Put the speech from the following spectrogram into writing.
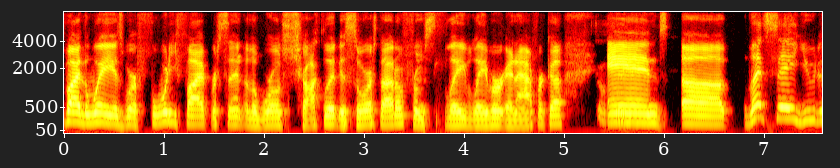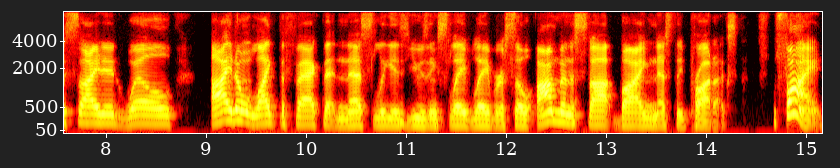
by the way, is where forty five percent of the world's chocolate is sourced out of from slave labor in Africa. Okay. And uh, let's say you decided, well. I don't like the fact that Nestle is using slave labor, so I'm going to stop buying Nestle products. Fine.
